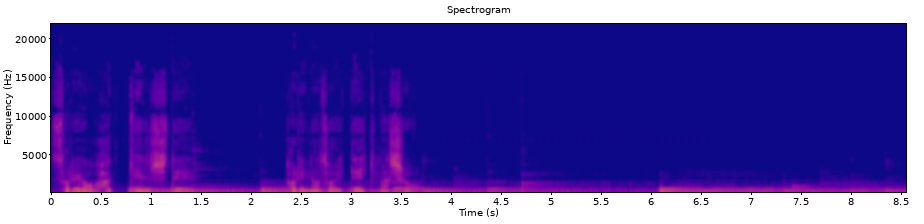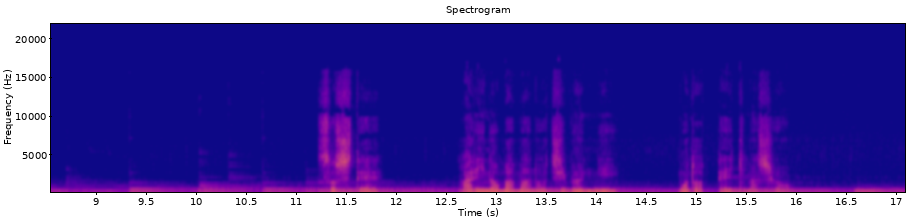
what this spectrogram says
それを発見して取り除いていきましょう。そしてありのままの自分に戻っていきましょう。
